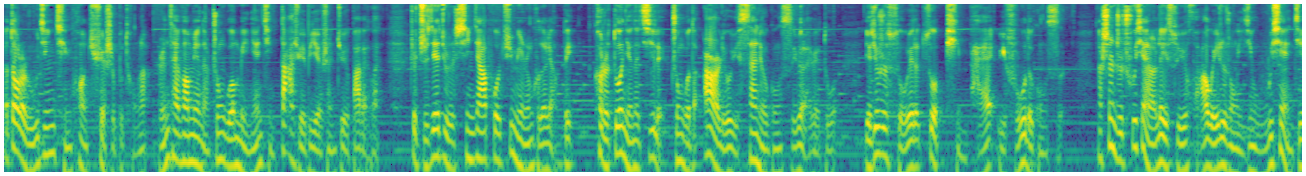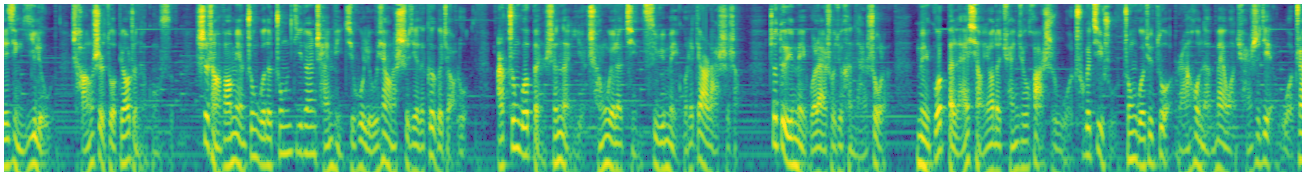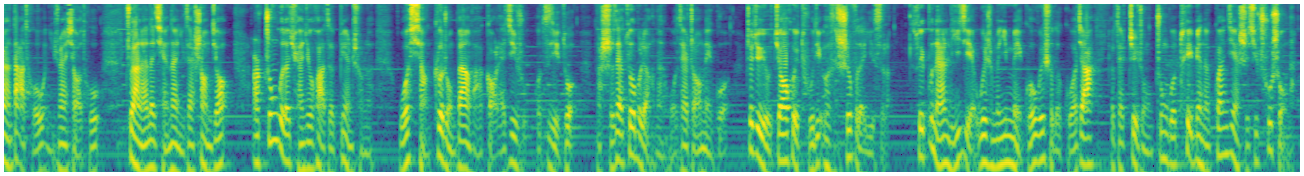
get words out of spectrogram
那到了如今情况确实不同了，人才方面呢，中国每年仅大学毕业生就有八百万，这直接就是新加坡居民人口的两倍。靠着多年的积累，中国的二流与三流公司越来越多，也就是所谓的做品牌与服务的公司。那甚至出现了类似于华为这种已经无限接近一流、尝试做标准的公司。市场方面，中国的中低端产品几乎流向了世界的各个角落，而中国本身呢，也成为了仅次于美国的第二大市场。这对于美国来说就很难受了。美国本来想要的全球化是我出个技术，中国去做，然后呢卖往全世界，我赚大头，你赚小头，赚来的钱呢你再上交。而中国的全球化则变成了我想各种办法搞来技术，我自己做，那实在做不了呢，我再找美国。这就有教会徒弟饿死师傅的意思了。所以不难理解为什么以美国为首的国家要在这种中国蜕变的关键时期出手呢？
